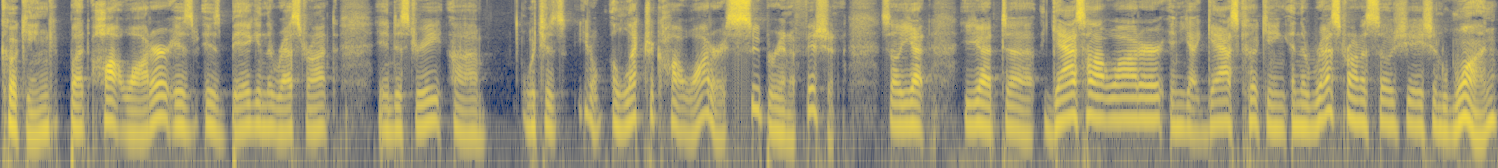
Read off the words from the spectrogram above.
cooking but hot water is is big in the restaurant industry um, which is you know electric hot water is super inefficient. So you got you got uh, gas hot water and you got gas cooking and the restaurant association won.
